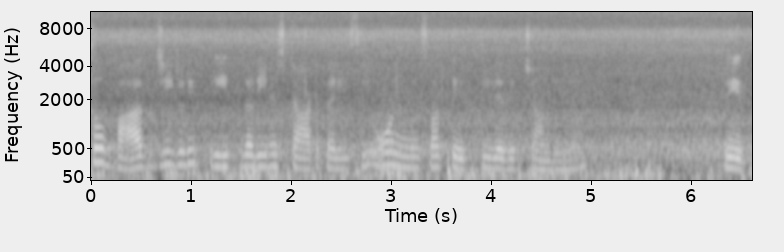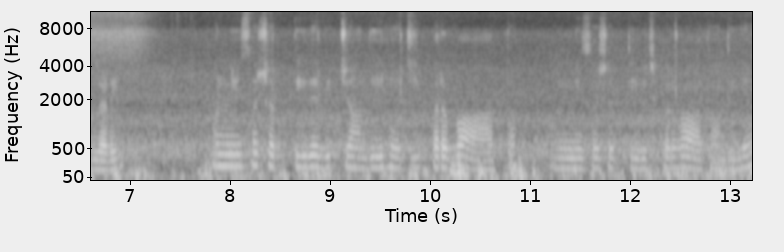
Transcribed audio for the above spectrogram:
ਤੋਂ ਬਾਅਦ ਜੀ ਜਿਹੜੀ ਪ੍ਰੀਤ ਲੜੀ ਨੇ ਸਟਾਰਟ ਕਰੀ ਸੀ, ਉਹ 1933 ਦੇ ਵਿੱਚ ਆਉਂਦੀ ਹੈ। ਪ੍ਰੀਤ ਲੜੀ। 1936 ਦੇ ਵਿੱਚ ਆਉਂਦੀ ਹੈ ਜੀ ਪ੍ਰਭਾਤ। 1936 ਵਿੱਚ ਪ੍ਰਭਾਤ ਆਉਂਦੀ ਹੈ।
